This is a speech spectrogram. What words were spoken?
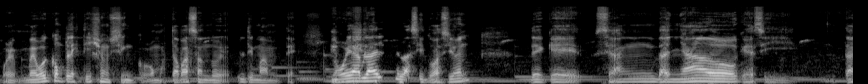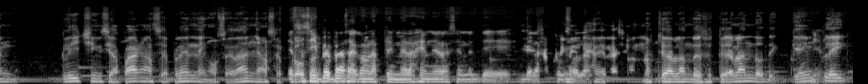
pues me voy con PlayStation 5, como está pasando últimamente. No voy a hablar de la situación de que se han dañado, que si están glitching, se apagan, se prenden o se dañan o se explotan. Eso siempre pasa con las primeras generaciones de, de las consolas. Generación. No estoy hablando de eso, estoy hablando de gameplay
